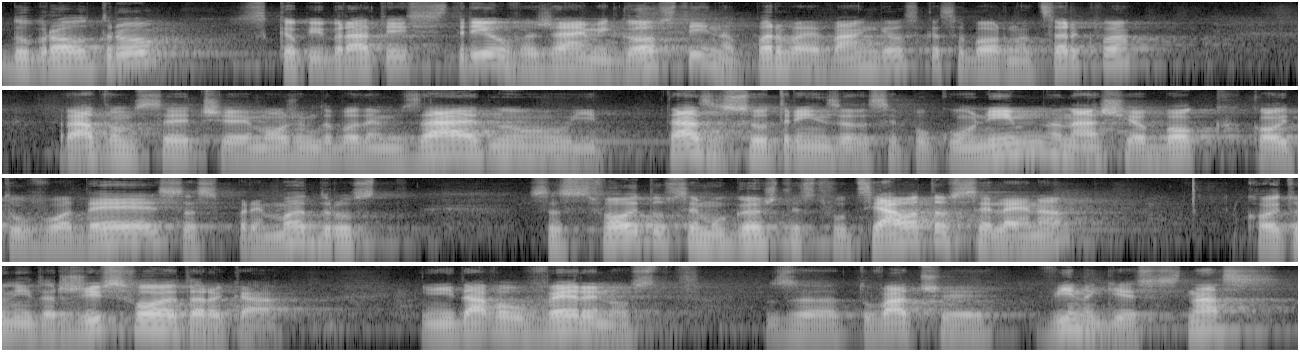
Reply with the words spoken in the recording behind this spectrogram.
Добро утро, скъпи брати и сестри, уважаеми гости на Първа Евангелска съборна църква. Радвам се, че можем да бъдем заедно и тази сутрин, за да се поклоним на нашия Бог, който владее с премъдрост, със своето всемогъщество цялата Вселена, който ни държи в своята ръка и ни дава увереност за това, че винаги е с нас.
